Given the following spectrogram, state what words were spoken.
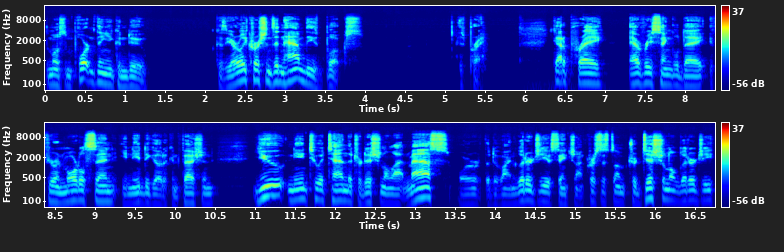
the most important thing you can do because the early Christians didn't have these books is pray. You got to pray every single day. If you're in mortal sin, you need to go to confession. You need to attend the traditional Latin Mass or the Divine Liturgy of St. John Chrysostom, traditional liturgy,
